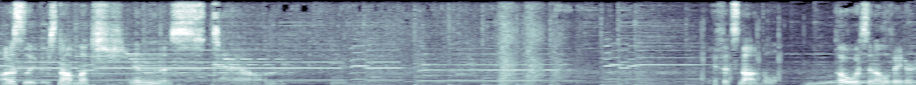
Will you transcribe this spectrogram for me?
Honestly, there's not much in this town. It's not the... Oh, it's an elevator.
